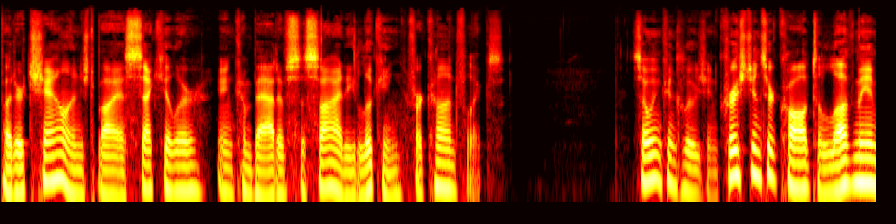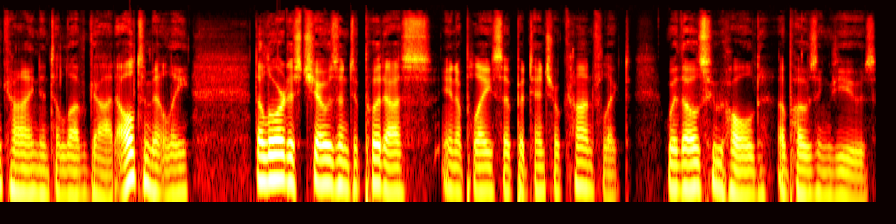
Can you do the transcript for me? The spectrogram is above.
but are challenged by a secular and combative society looking for conflicts. So, in conclusion, Christians are called to love mankind and to love God. Ultimately, the Lord has chosen to put us in a place of potential conflict with those who hold opposing views.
